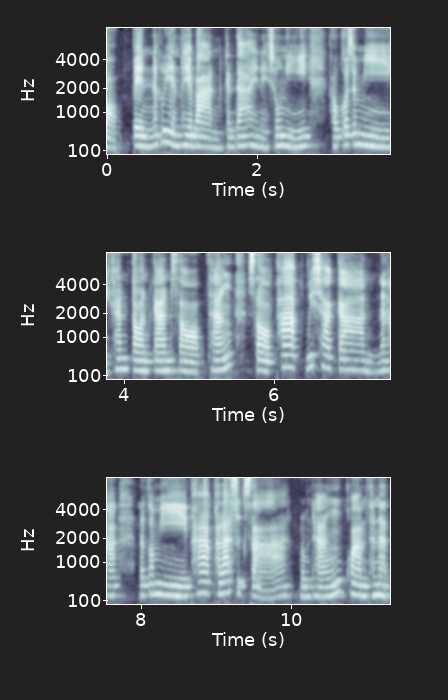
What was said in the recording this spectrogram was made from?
อบเป็นนักเรียนพยาบาลกันได้ในช่วงนี้ เขาก็จะมีขั้นตอนการสอบทั้งสอบภาควิชาการนะคะแล้วก็มีภาคพละศึกษารวมทั้งความถนัด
